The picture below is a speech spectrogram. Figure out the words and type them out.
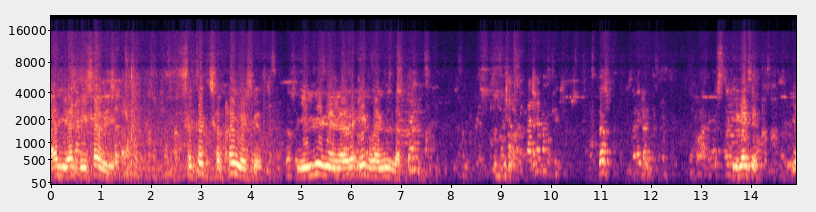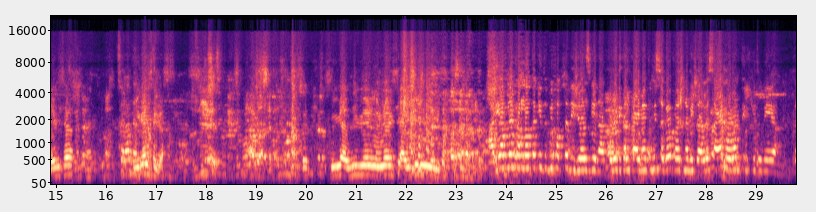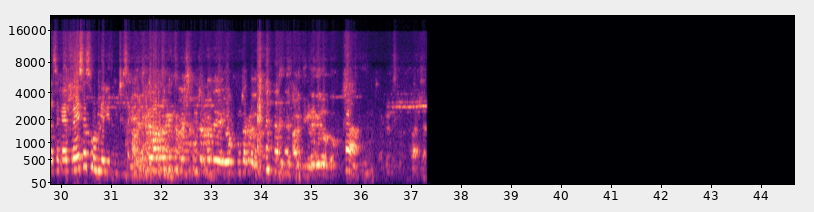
आज या देशामध्ये सतत छप्पन वर्ष निवडून येणारा एक माणूस दाखवा. निघायचं यांचं निघायचं का? तुझी अजून वेळ म्हणण्याची ऐकली नाही. आधी आपलं ठरलं होतं की तुम्ही फक्त व्हिज्युअल्स घेणार. पॉलिटिकल काय नाही तुम्ही सगळे प्रश्न विचारले. साहेब ओरडतील की तुम्ही कसं काय प्रेसच होऊन गेली तुमची सगळी. तिकडे वाटलं की ते पैसे तुमच्याकडे ते योग तुमच्याकडे. होते आम्ही तिकडे गेलो होतो हा.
